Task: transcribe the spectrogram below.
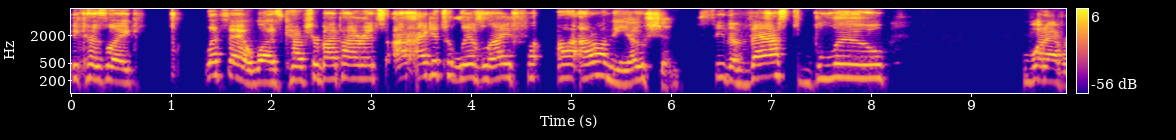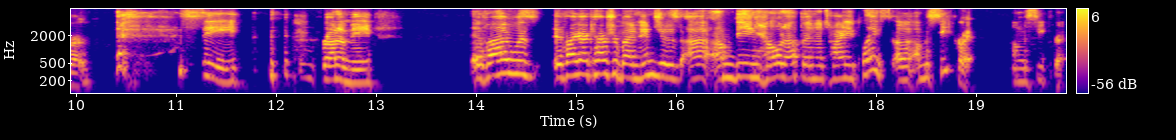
because like let's say i was captured by pirates i, I get to live life uh, out on the ocean see the vast blue whatever sea in front of me if I was if I got captured by ninjas, I, I'm being held up in a tiny place. Uh, I'm a secret. I'm a secret.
